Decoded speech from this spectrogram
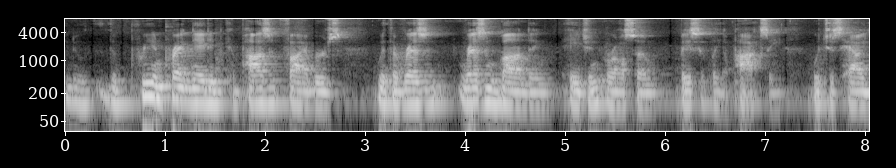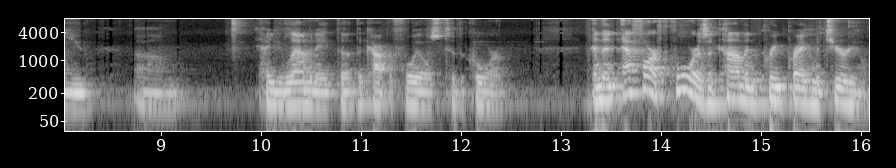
you know the pre-impregnated composite fibers with a resin resin bonding agent, or also basically epoxy, which is how you um, how you laminate the, the copper foils to the core. And then FR4 is a common pre-preg material,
